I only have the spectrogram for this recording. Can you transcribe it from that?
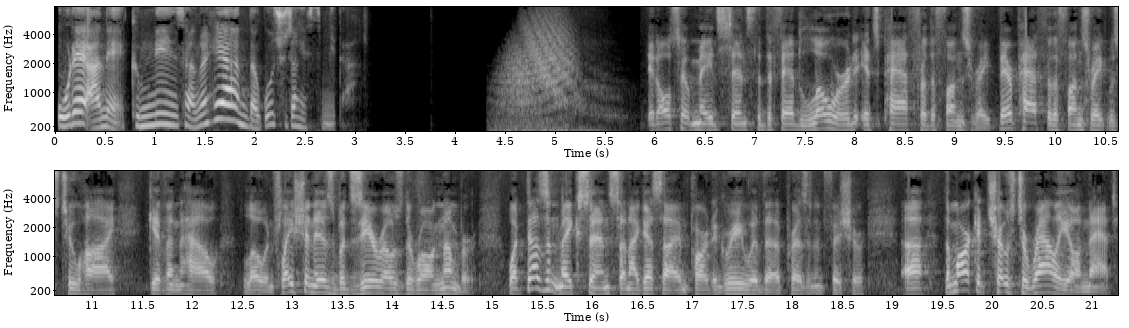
올해 안에 금리 인상을 해야 한다고 주장했습니다. It also made sense that the Fed lowered its path for the funds rate. Their path for the funds rate was too high given how low inflation is, but zero is the wrong number. What doesn't make sense, and I guess I in part agree with uh, President Fisher, uh, the market chose to rally on that.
